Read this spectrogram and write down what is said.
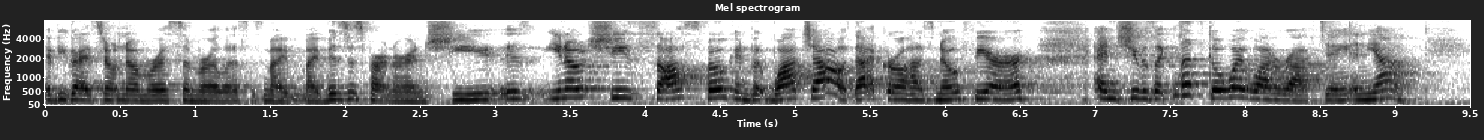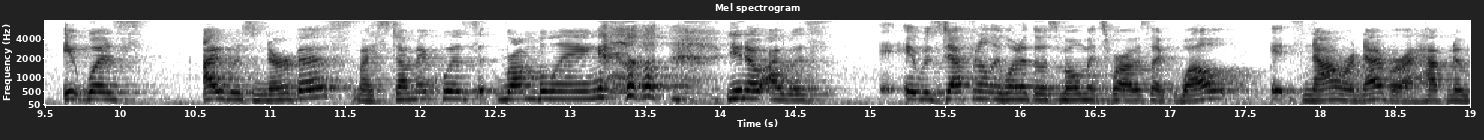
If you guys don't know Marissa Morales is my, my business partner and she is you know she's soft spoken but watch out that girl has no fear and she was like let's go whitewater rafting and yeah it was I was nervous. My stomach was rumbling. you know, I was. It was definitely one of those moments where I was like, "Well, it's now or never. I have no.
